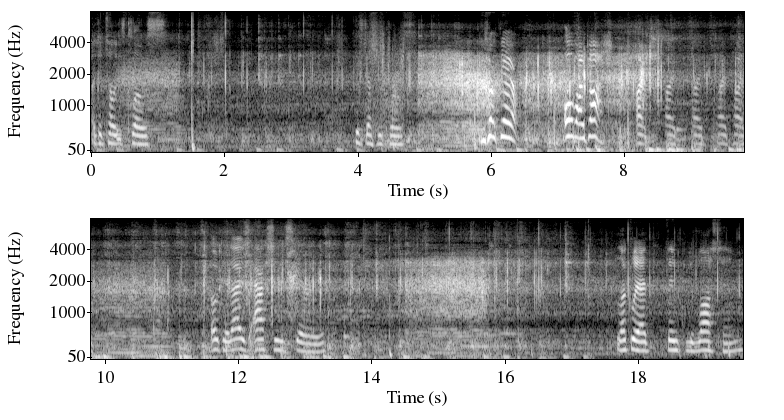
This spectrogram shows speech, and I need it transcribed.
I can tell he's close. He's definitely close. He's right there! Oh my gosh! Hide, hide, hide, hide, hide. Okay, that is actually scary. Luckily, I think we lost him.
